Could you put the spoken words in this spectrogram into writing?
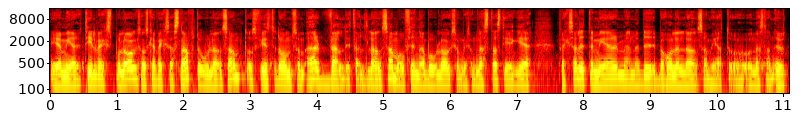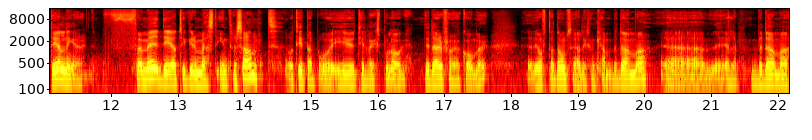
är mer tillväxtbolag som ska växa snabbt och olönsamt och så finns det de som är väldigt, väldigt lönsamma och fina bolag som liksom nästa steg är att växa lite mer men med bibehållen lönsamhet och, och nästan utdelningar. För mig det jag tycker är mest intressant att titta på är ju tillväxtbolag. Det är därifrån jag kommer. Det är ofta de som jag liksom kan bedöma, eh, eller bedöma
